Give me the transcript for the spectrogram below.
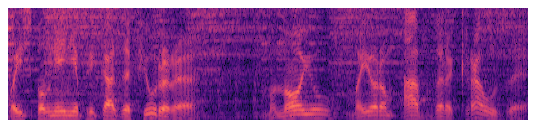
Во исполнение приказа фюрера мною, майором Абвера Краузе,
